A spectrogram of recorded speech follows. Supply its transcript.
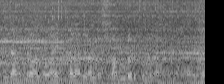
இந்த இடத்துல அந்த ஒயிட் கலரில் அந்த சம்பு இருக்குங்களா இது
